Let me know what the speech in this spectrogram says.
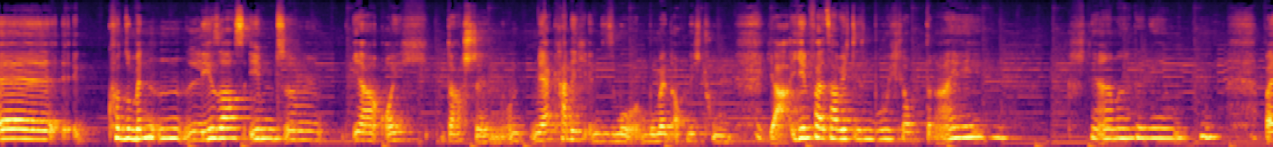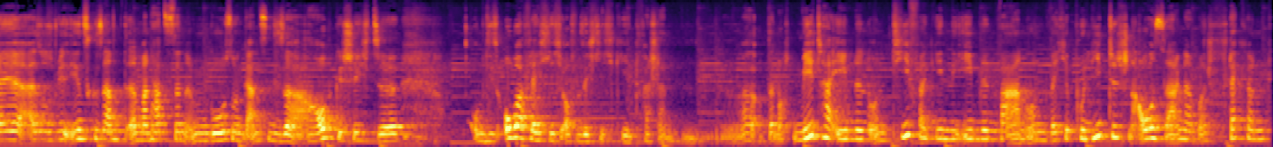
äh, Konsumenten, Lesers eben ähm, ja, euch darstellen und mehr kann ich in diesem Moment auch nicht tun. Ja, jedenfalls habe ich diesem Buch, ich glaube, drei Sterne gegeben. Weil, also wie, insgesamt, äh, man hat es dann im Großen und Ganzen dieser Hauptgeschichte, um die es oberflächlich offensichtlich geht, verstanden. Ob da noch Metaebenen und tiefergehende Ebenen waren und welche politischen Aussagen da stecken,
